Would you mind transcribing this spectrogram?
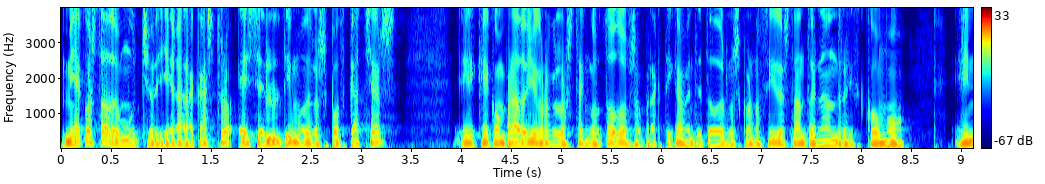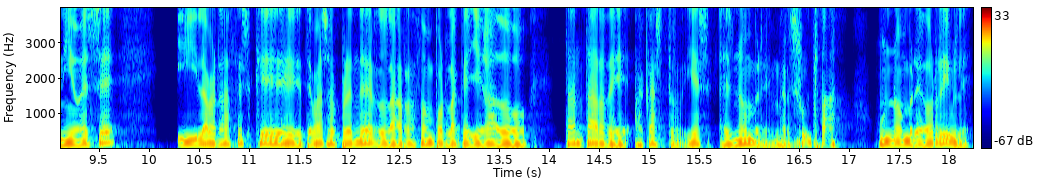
Me ha costado mucho llegar a Castro. Es el último de los podcatchers eh, que he comprado. Yo creo que los tengo todos o prácticamente todos los conocidos, tanto en Android como en iOS. Y la verdad es que te va a sorprender la razón por la que he llegado tan tarde a Castro. Y es el nombre. Me resulta un nombre horrible.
